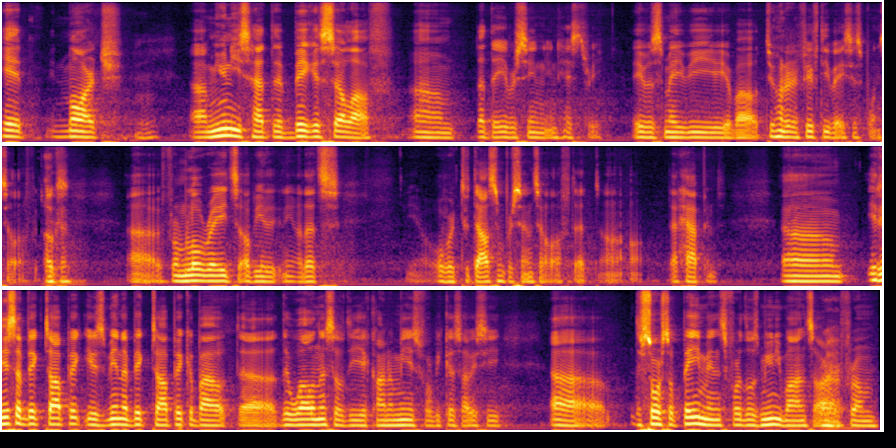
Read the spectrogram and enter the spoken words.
hit in March, uh, munis had the biggest sell-off um, that they ever seen in history. It was maybe about 250 basis points sell-off. which is, Okay. uh, from low rates, I'll be you know that's you know over 2,000 percent sell-off that uh, that happened. Um, it is a big topic. It's been a big topic about uh, the wellness of the economy, is for because obviously uh, the source of payments for those muni bonds are Right. from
